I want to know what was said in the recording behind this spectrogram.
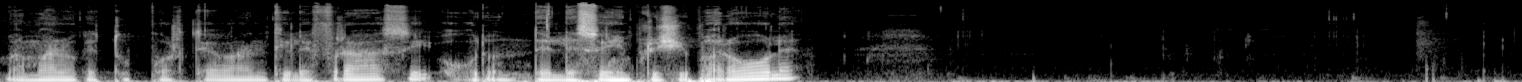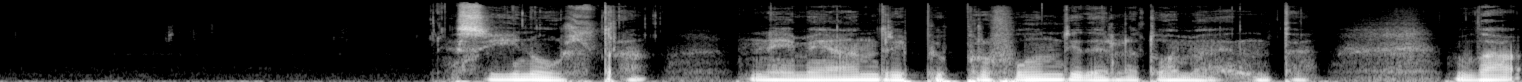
man mano che tu porti avanti le frasi o delle semplici parole, si inoltra nei meandri più profondi della tua mente, va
